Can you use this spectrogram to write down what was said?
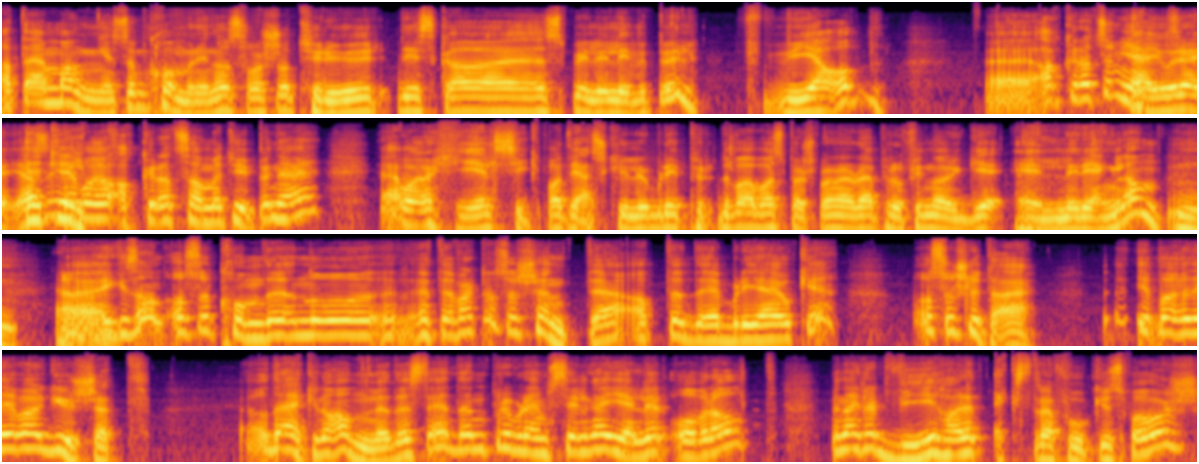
At det er mange som kommer inn hos oss og tror de skal spille Liverpool via Odd. Uh, akkurat som jeg gjorde. Altså, jeg var jo akkurat samme typen, jeg. Jeg var jo helt sikker på at jeg skulle bli Det var bare spørsmålet om jeg ble proff i Norge eller i England. Mm. Ja. Uh, ikke sant? Og så kom det noe etter hvert, og så skjønte jeg at det blir jeg jo ikke. Og så slutta jeg. Det var, det var Gulset. Og det er ikke noe annerledes det. Den problemstillinga gjelder overalt. Men det er klart vi har et ekstra fokus på oss.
